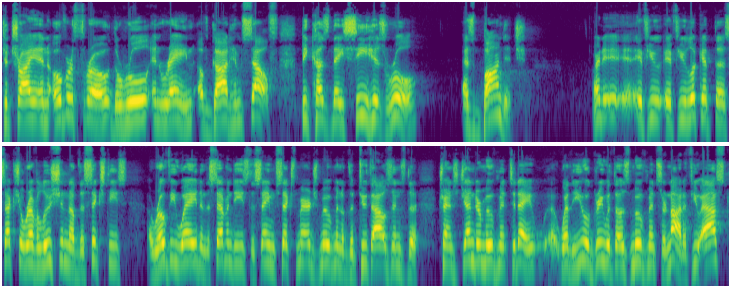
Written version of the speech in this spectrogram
to try and overthrow the rule and reign of God Himself because they see His rule as bondage. Right? If you, if you look at the sexual revolution of the 60s, Uh, Roe v. Wade in the 70s, the same sex marriage movement of the 2000s, the transgender movement today, uh, whether you agree with those movements or not, if you ask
